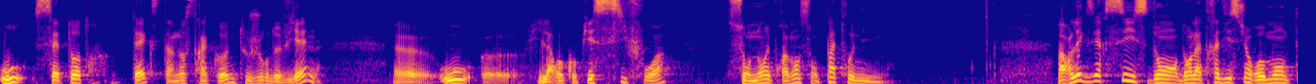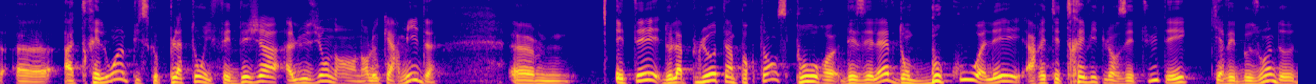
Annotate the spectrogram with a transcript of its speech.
ou cet autre texte, un ostracone, toujours de Vienne, euh, où il a recopié six fois son nom et probablement son patronyme. Alors l'exercice dont, la tradition remonte à très loin, puisque Platon y fait déjà allusion dans, le Carmide, était de la plus haute importance pour des élèves dont beaucoup allaient arrêter très vite leurs études et qui avaient besoin de,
